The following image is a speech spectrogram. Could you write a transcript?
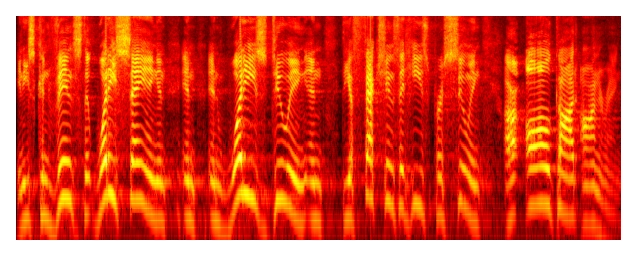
And he's convinced that what he's saying and, and, and what he's doing and the affections that he's pursuing are all God honoring.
